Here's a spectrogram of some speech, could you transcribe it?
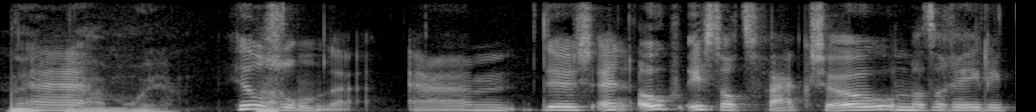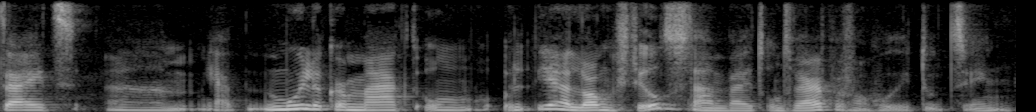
nee, Eh, ja, mooi. Heel Ja. zonde. Ehm, dus, en ook is dat vaak zo, omdat de realiteit ehm, ja, het moeilijker maakt om ja, lang stil te staan bij het ontwerpen van goede toetsing.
